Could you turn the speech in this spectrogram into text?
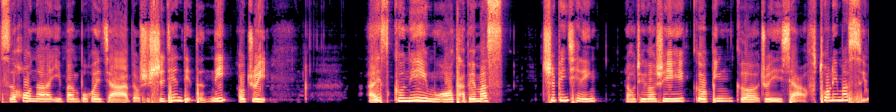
词后呢，一般不会加表示时间点的你，要注意。アイスクリームを食べます。吃冰淇淋。然后这地方是一个宾格，注意一下。太りますよ，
